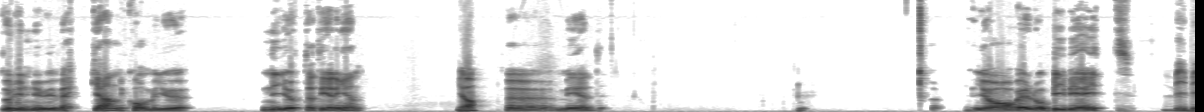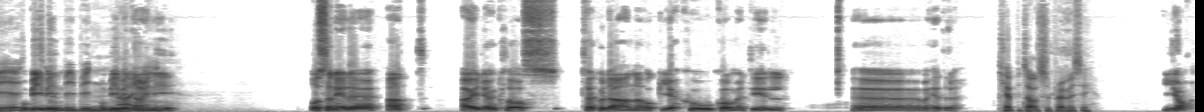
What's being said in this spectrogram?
Då är det ju nu i veckan kommer ju nya uppdateringen Ja. eh, med Ja, vad är det då? BB-8 BB-8 och, BB, BB9. och BB9. Och sen är det att Iron Kloss, Takodana och Jakku kommer till... eh, vad heter det? Capital Supremacy. Ja.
